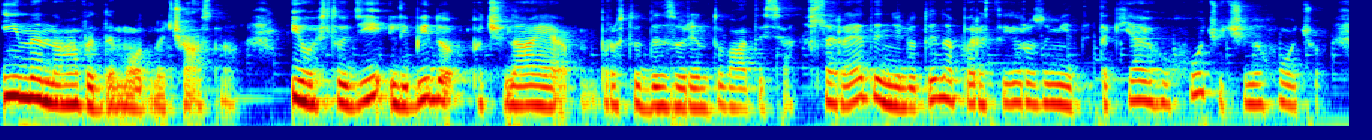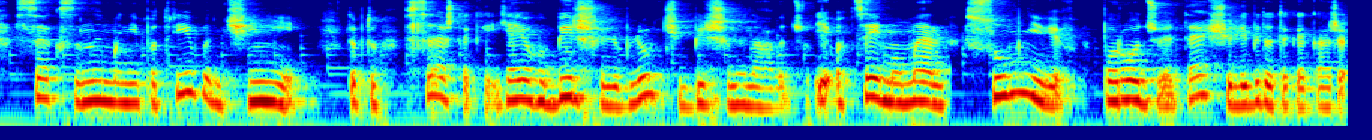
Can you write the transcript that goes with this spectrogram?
і ненавидимо одночасно. І ось тоді лібідо починає просто дезорієнтуватися. Всередині людина перестає розуміти, так я його хочу чи не хочу. Секс з ним мені потрібен чи ні. Тобто, все ж таки, я його більше люблю чи більше ненавиджу. І оцей момент сумнівів породжує те, що лібідо таке каже.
